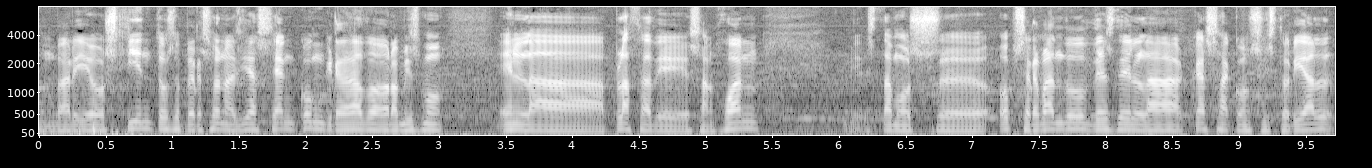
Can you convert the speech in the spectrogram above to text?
Varios cientos de personas ya se han congregado ahora mismo en la plaza de San Juan. Estamos eh, observando desde la casa consistorial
